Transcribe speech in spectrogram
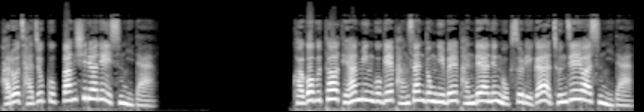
바로 자주국방 실현에 있습니다. 과거부터 대한민국의 방산 독립을 반대하는 목소리가 존재해왔습니다.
